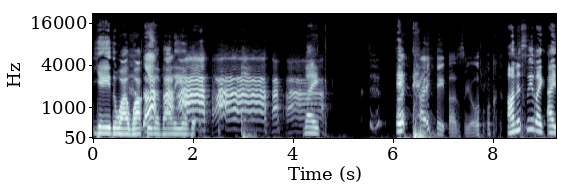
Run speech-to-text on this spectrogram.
yea though i walk through the valley of the like it I hate us, yo. honestly like i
